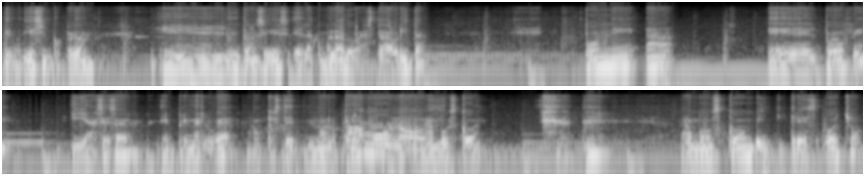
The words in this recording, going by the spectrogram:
Digo, 10-5, perdón. Eh, entonces, el acumulado hasta ahorita pone a el profe y a César en primer lugar, aunque usted no lo crea. Vámonos. Ambos con ambos con 23-8.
